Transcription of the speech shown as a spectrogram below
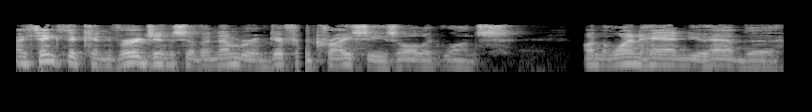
I think the convergence of a number of different crises all at once. On the one hand, you have the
